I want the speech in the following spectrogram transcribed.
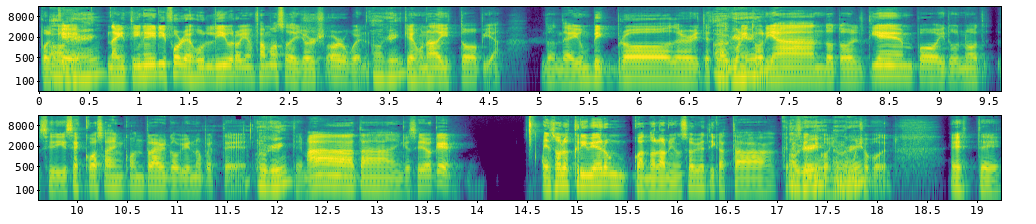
Porque Ok. 1984 es un libro bien famoso de George Orwell, que es una distopia, donde hay un Big Brother y te están monitoreando todo el tiempo y tú no, si dices cosas en contra del gobierno, pues te, te matan, qué sé yo qué. Eso lo escribieron cuando la Unión Soviética estaba creciendo y cogiendo mucho poder. Este,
